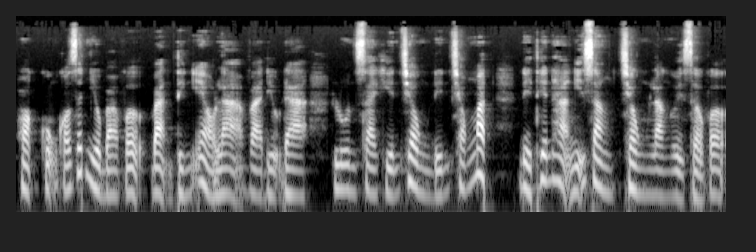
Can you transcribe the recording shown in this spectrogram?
hoặc cũng có rất nhiều bà vợ bạn tính ẻo lạ và điệu đà luôn sai khiến chồng đến chóng mặt để thiên hạ nghĩ rằng chồng là người sợ vợ.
